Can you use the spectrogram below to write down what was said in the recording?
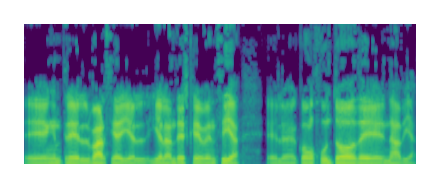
eh, entre el Barcia y el, y el Andés que vencía el eh, conjunto de Navia.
